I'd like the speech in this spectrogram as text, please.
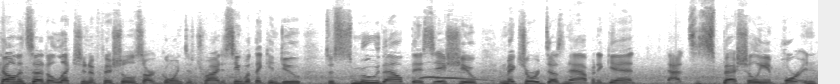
Callanen said election officials are going to try to see what they can do to smooth out this issue and make sure it doesn't happen again. That's especially important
